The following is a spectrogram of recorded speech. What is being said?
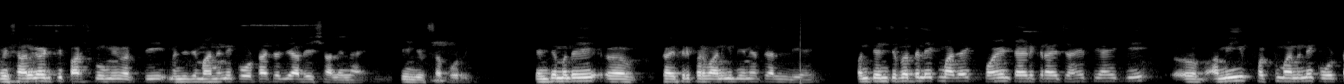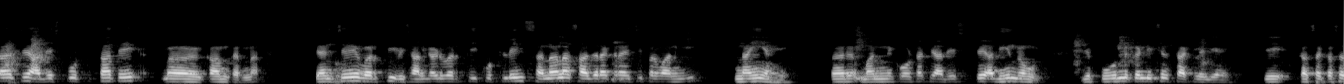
विशालगडची पार्श्वभूमीवरती म्हणजे जे माननीय कोर्टाचा जे आदेश आलेला आहे तीन दिवसापूर्वी त्यांच्यामध्ये काहीतरी परवानगी देण्यात आलेली आहे. पण त्यांच्याबद्दल एक माझा एक पॉइंट ऍड करायचा आहे ते आहे की आम्ही फक्त माननीय कोर्टाचे आदेश पुरता ते काम करणार. त्यांचे वरती विशालगडवरती कुठलेही सणाला साजरा करायची परवानगी नाही आहे. तर माननीय कोर्टाचे आदेश ते अधीन राहून जे पूर्ण कंडिशन्स टाकलेली आहे की कसं कसं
